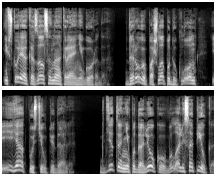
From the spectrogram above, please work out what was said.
и вскоре оказался на окраине города. Дорога пошла под уклон, и я отпустил педали. Где-то неподалеку была лесопилка,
